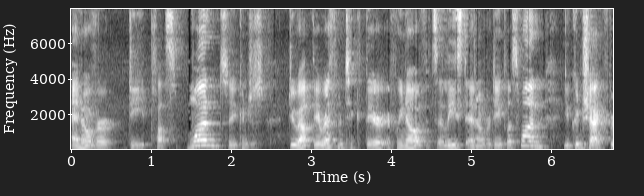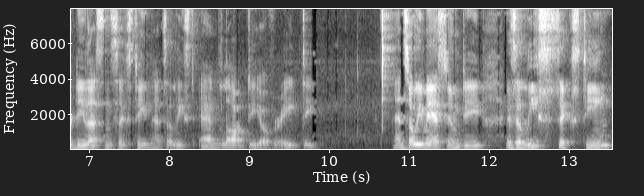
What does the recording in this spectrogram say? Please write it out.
n over d plus 1. So you can just do out the arithmetic there. If we know if it's at least n over d plus 1, you can check for d less than 16, that's at least n log d over 8d. And so we may assume d is at least 16.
